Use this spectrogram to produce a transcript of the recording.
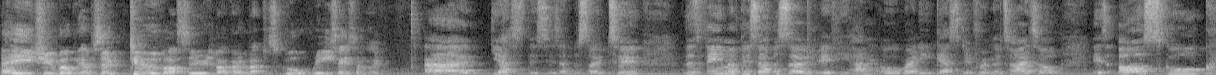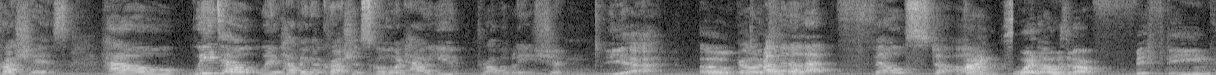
Hey YouTube, welcome to episode 2 of our series about going back to school. Rhee, say something. Uh, yes, this is episode two. The theme of this episode, if you hadn't already guessed it from the title, is our school crushes. How we dealt with having a crush at school and how you probably shouldn't. Yeah. Oh god. I'm gonna let Phil start. Thanks. When I was about 15,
